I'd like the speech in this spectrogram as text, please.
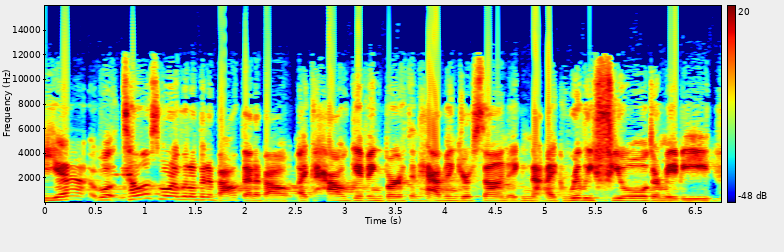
Yeah, well, tell us more a little bit about that, about like how giving birth and having your son ignite, like really fueled or maybe,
